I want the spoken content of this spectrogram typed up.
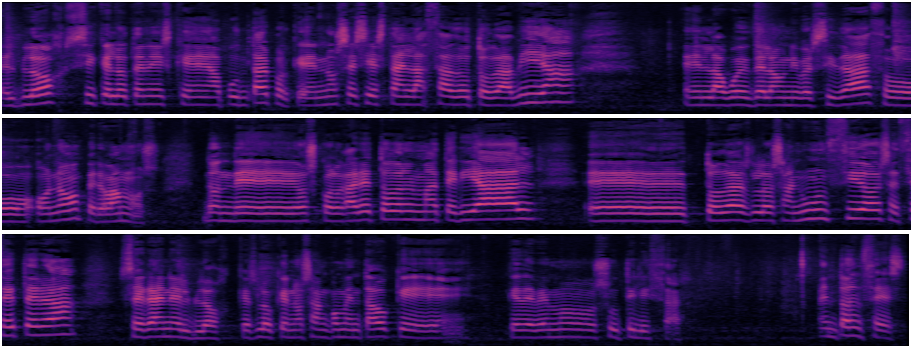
El blog sí que lo tenéis que apuntar porque no sé si está enlazado todavía en la web de la universidad o, no, pero vamos, donde os colgaré todo el material, eh, todos los anuncios, etcétera, será en el blog, que es lo que nos han comentado que, debemos utilizar. Entonces,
